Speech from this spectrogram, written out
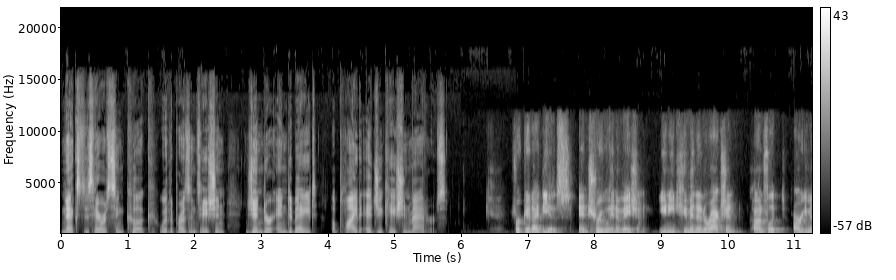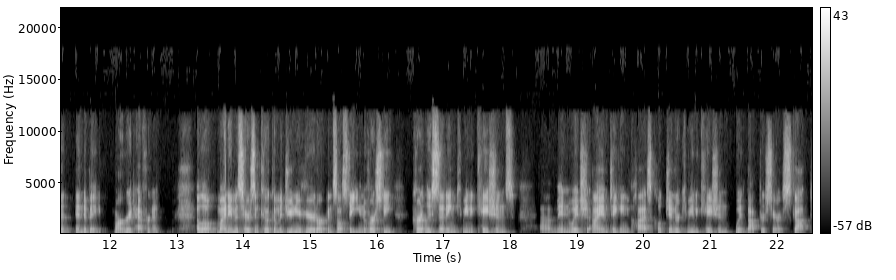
Next is Harrison Cook with the presentation Gender and Debate Applied Education Matters. For good ideas and true innovation, you need human interaction, conflict, argument, and debate. Margaret Heffernan. Hello, my name is Harrison Cook. I'm a junior here at Arkansas State University, currently studying communications um, in which I am taking a class called Gender Communication with Dr. Sarah Scott.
